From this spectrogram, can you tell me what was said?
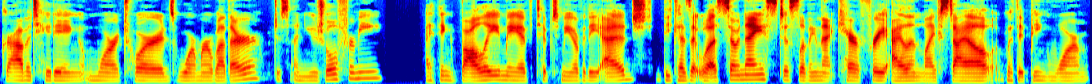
gravitating more towards warmer weather, which is unusual for me. I think Bali may have tipped me over the edge because it was so nice just living that carefree island lifestyle with it being warm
